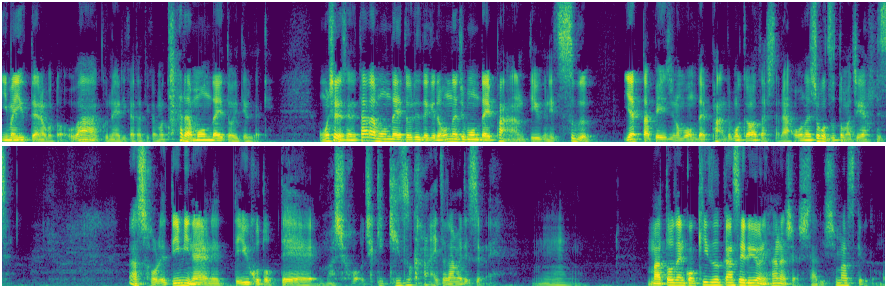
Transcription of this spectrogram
今言ったようなこと、ワークのやり方っていうか、もうただ問題解いてるだけ。面白いですね。ただ問題解いてるだけで同じ問題パーンっていうふうにすぐやったページの問題パーンってもう一回渡したら同じとこずっと間違えるんですよ。まあ、それって意味ないよねっていうことって、まあ正直気づかないとダメですよね。うん。まあ当然こう気づかせるように話はしたりしますけれども。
